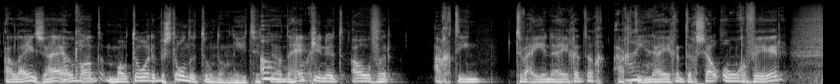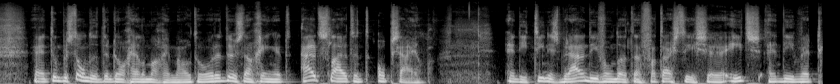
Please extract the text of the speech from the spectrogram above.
Alleen zeil, want motoren bestonden toen nog niet. Oh, Dan heb je het over 1892, 1890 zo ongeveer. En toen bestonden er nog helemaal geen motoren. Dus dan ging het uitsluitend op zeil. En die Tinus Bruin die vond dat een fantastisch eh, iets. En die werd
